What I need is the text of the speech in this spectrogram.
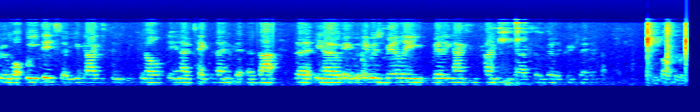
through what we did, so you guys can, you can all, you know, take the benefit of that. But, you know, it, it was really, really nice and kind of you guys, so really appreciate it.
